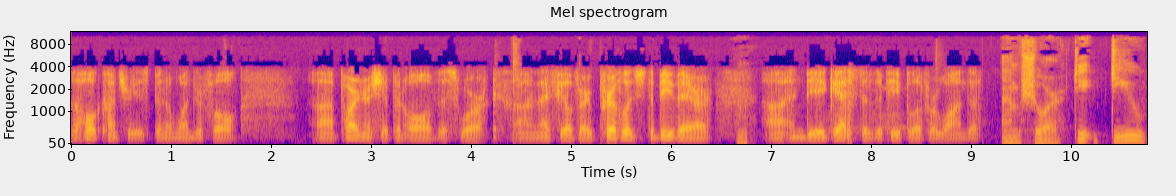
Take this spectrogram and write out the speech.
the whole country has been a wonderful uh, partnership in all of this work, uh, and I feel very privileged to be there uh, and be a guest of the people of Rwanda. I'm sure. Do do you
